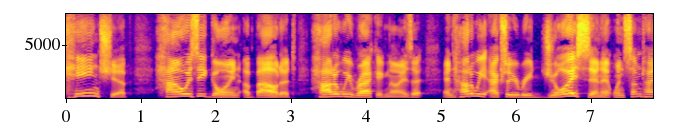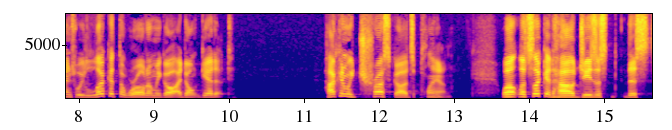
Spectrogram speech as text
kingship, how is he going about it? How do we recognize it? And how do we actually rejoice in it when sometimes we look at the world and we go, I don't get it? How can we trust God's plan? Well, let's look at how Jesus this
